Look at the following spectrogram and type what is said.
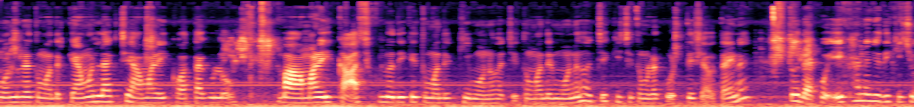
বন্ধুরা, তোমাদের কেমন লাগছে আমার এই কথাগুলো? বা আমার এই কাজগুলো দেখে তোমাদের কি মনে হচ্ছে? তোমাদের মনে হচ্ছে কিছু তোমরা করতে চাও, তাই না? তো দেখো, এখানে যদি কিছু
